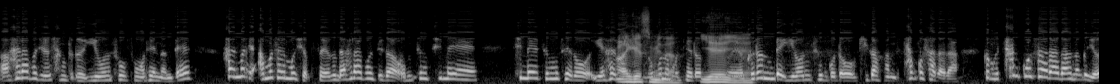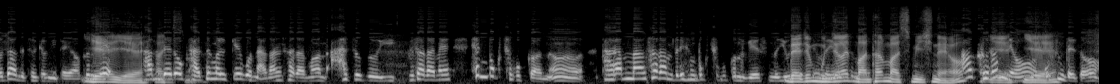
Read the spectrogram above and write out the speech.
아, 할아버지를 상대로 이혼 소송을 했는데 할머니 아무 잘못이 없어요. 근데 할아버지가 엄청 치매 치매 증세로. 너무너무 괴롭힌 예, 거예요. 예. 그런데 이혼 청구도 기각하면 참고 살아라. 그럼 그 참고 살아라 하는 건 여자한테 적용이 돼요. 근데 예, 예. 반대로 알겠습니다. 가정을 깨고 나간 사람은 아주 그, 이- 그 사람의 행복 추구권, 어, 바람난 사람들의 행복 추구권을 위해서는 네, 좀 문제가 많다는 말씀이시네요. 아, 그럼요. 예. 예. 되죠.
